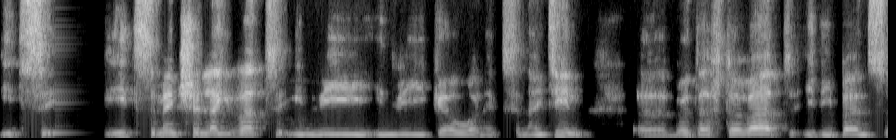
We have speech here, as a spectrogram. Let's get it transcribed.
it's it's mentioned like that in the in the ICAO Annex 19. Uh, but after that, it depends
